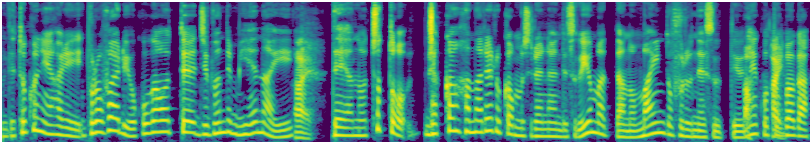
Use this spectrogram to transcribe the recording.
ん。で特にやはりプロファイル横顔って自分で見えない、はい。であのちょっと若干離れるかもしれないんですが今ってあのマインドフルネスっていうねあ言葉が、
